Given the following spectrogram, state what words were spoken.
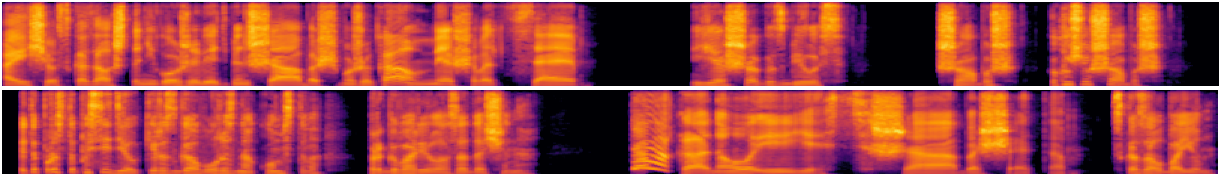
А еще сказал, что негоже ведьмин шабаш мужикам вмешиваться». Я шага сбилась. «Шабаш? Как еще шабаш? Это просто посиделки, разговоры, знакомства», — проговорила озадаченно. «Так оно и есть, шабаш это», — сказал Баюн.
